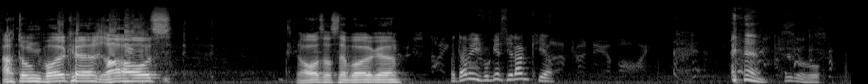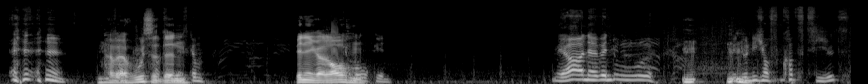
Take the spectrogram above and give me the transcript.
Achtung, Wolke, raus. Raus aus der Wolke. Verdammt, wo geht's hier lang hier? Hoch. Na, wer hustet denn? Weniger rauchen. Ja, ne, wenn du, wenn du nicht auf den Kopf zielst.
